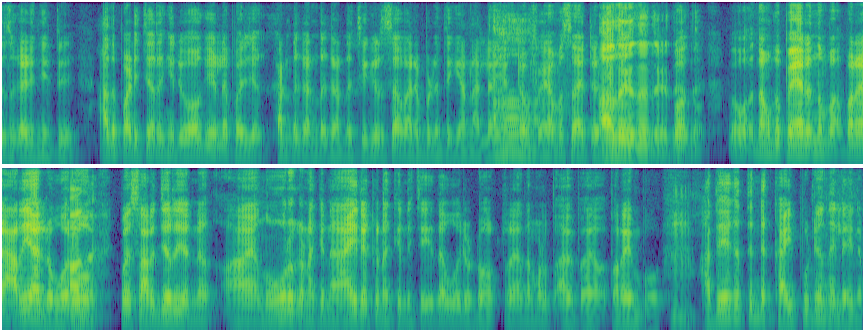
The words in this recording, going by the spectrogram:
എസ് കഴിഞ്ഞിട്ട് അത് പഠിച്ചിറങ്ങി രോഗികളെ പരി കണ്ട് കണ്ട് കണ്ട് ചികിത്സ വരുമ്പോഴത്തേക്കാണ് അല്ല ഏറ്റവും ഫേമസ് ആയിട്ട് നമുക്ക് പേരൊന്നും പറയാൻ അറിയാമല്ലോ ഓരോ ഇപ്പോൾ സർജറി തന്നെ നൂറുകണക്കിന് ആയിരക്കണക്കിന് ചെയ്ത ഒരു ഡോക്ടറെ നമ്മൾ പറയുമ്പോൾ അദ്ദേഹത്തിന്റെ കൈപ്പുണ്യം എന്നല്ലേ അതിനെ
